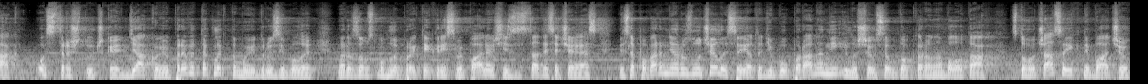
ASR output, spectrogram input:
Так, ось три штучки. Дякую. Привид та клик, то мої друзі були. Ми разом змогли пройти крізь випалювач і зістатися ЧС. Після повернення розлучилися. Я тоді був поранений і лишився у доктора на болотах. З того часу їх не бачив.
